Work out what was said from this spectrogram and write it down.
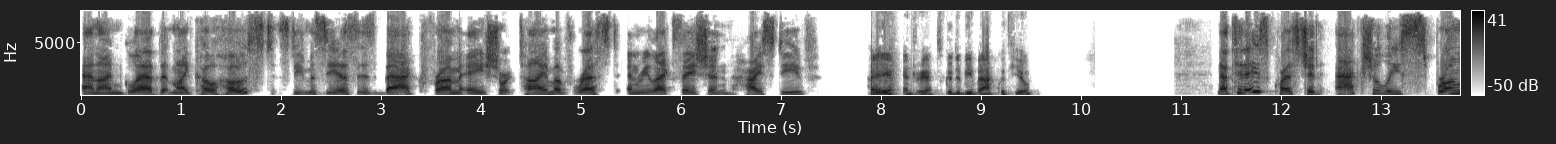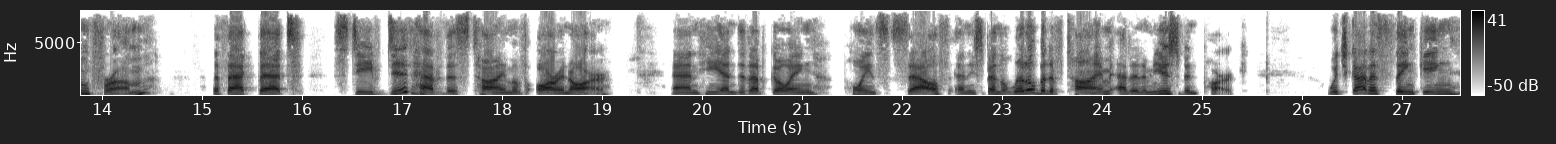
and I'm glad that my co host, Steve Macias, is back from a short time of rest and relaxation. Hi, Steve. Hey, Andrea. It's good to be back with you. Now, today's question actually sprung from the fact that Steve did have this time of R&R, and he ended up going points south, and he spent a little bit of time at an amusement park, which got us thinking,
